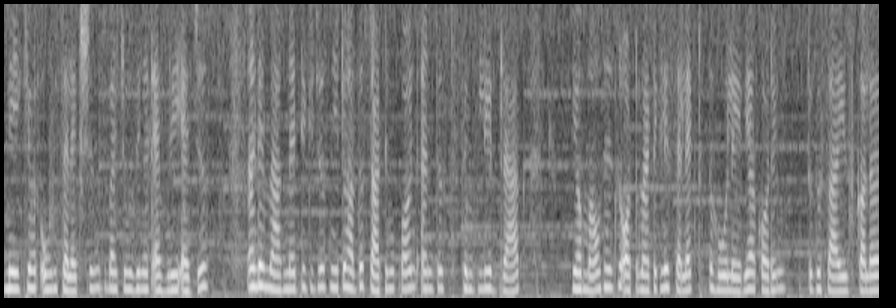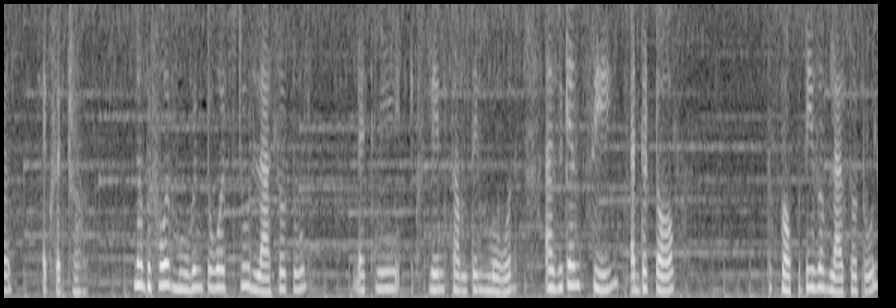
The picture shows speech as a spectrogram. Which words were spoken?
make your own selections by choosing at every edges. And in magnetic you just need to have the starting point and just simply drag your mouse and it will automatically select the whole area according to the size color etc now before moving towards to lasso tool let me explain something more. As you can see at the top the properties of lasso tool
